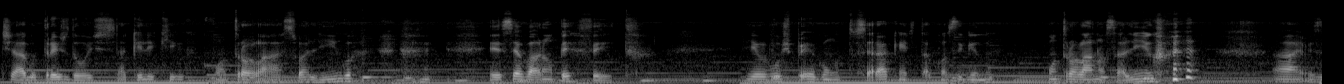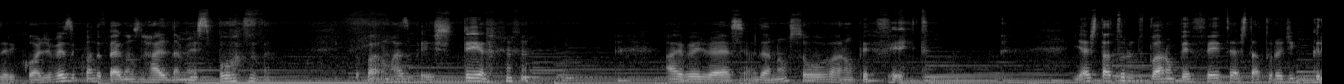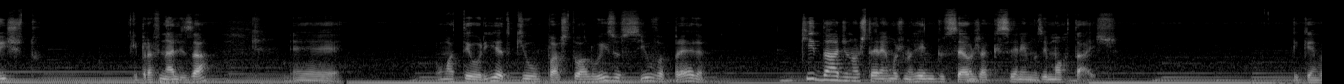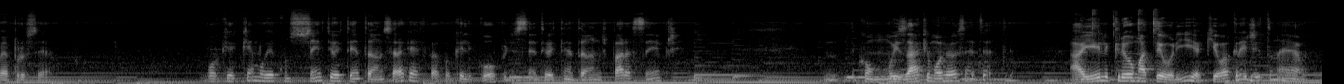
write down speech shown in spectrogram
Tiago 3,2: Aquele que controlar a sua língua, esse é varão perfeito. E eu vos pergunto: será que a gente está conseguindo controlar nossa língua? Ai, misericórdia. De vez em quando eu pego uns raios da minha esposa, eu falo umas besteiras. Aí eu vejo essa, eu ainda não sou o varão perfeito. E a estatura do varão perfeito é a estatura de Cristo. E para finalizar, é uma teoria que o pastor Aloysio Silva prega. Que idade nós teremos no reino do céu já que seremos imortais? E quem vai para o céu? Porque quem morrer com 180 anos, será que vai ficar com aquele corpo de 180 anos para sempre? Como Isaac morreu a 180. Aí ele criou uma teoria que eu acredito nela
